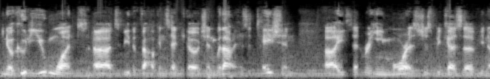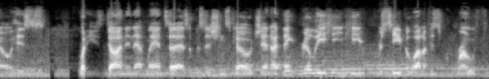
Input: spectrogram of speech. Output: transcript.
you know, who do you want uh, to be the Falcons head coach? And without hesitation, uh, he said Raheem Morris, just because of you know his what he's done in Atlanta as a positions coach, and I think really he he received a lot of his growth.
